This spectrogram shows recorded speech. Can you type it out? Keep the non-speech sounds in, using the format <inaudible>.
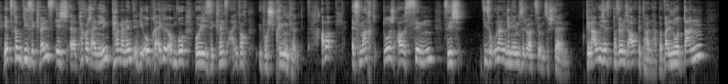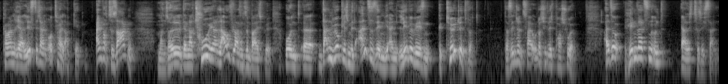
Jetzt kommt die Sequenz, ich äh, packe Euch einen Link permanent in die obere Ecke irgendwo wo ihr die Sequenz einfach überspringen könnt. Aber es macht durchaus Sinn sich dieser unangenehmen Situation zu stellen. Genau wie ich es persönlich auch getan habe, weil nur dann kann man realistisch ein Urteil abgeben. Einfach zu sagen, man soll der Natur ihren Lauf lassen zum Beispiel und äh, dann wirklich mit anzusehen wie ein Lebewesen getötet wird, das sind schon zwei unterschiedliche Paar Schuhe. Also hinsetzen und ehrlich zu sich sein.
